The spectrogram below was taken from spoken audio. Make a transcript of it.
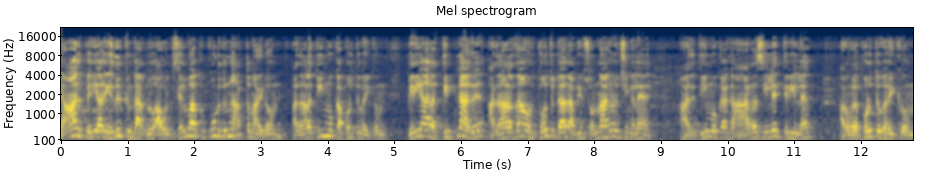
யார் பெரியாரை எதிர்க்கின்றார்களோ அவங்களுக்கு செல்வாக்கு கூடுதுன்னு அர்த்தமாயிடும். அதனால் திமுக பொறுத்த வரைக்கும் பெரியாரை திட்டினாரு அதனால தான் அவர் தோத்துட்டார் அப்படின்னு சொன்னாங்கன்னு வச்சுங்களேன். அது திமுக அரசியலே தெரியல. அவங்கள பொறுத்த வரைக்கும்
